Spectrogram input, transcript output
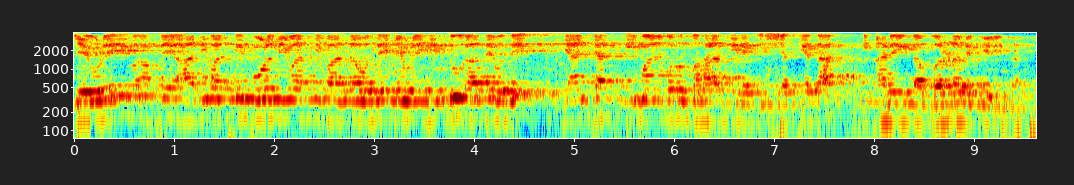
जेवढे आपले आदिवासी मूळ निवासी बांधव होते जेवढे हिंदू राजे होते यांच्या सीमांवरून महाराज येण्याची शक्यता ही अनेकदा वर्णन केली जाते.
